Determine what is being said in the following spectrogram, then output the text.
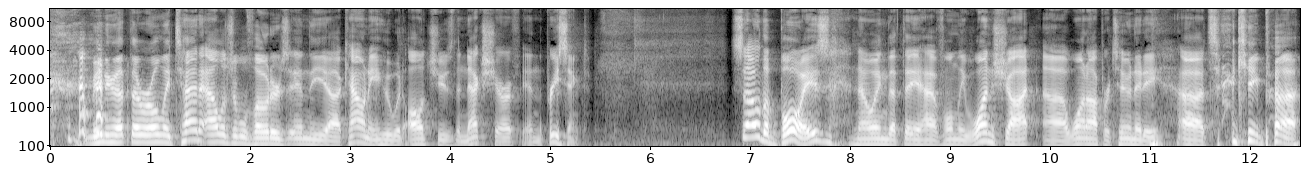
meaning that there were only 10 eligible voters in the uh, county who would all choose the next sheriff in the precinct. So the boys, knowing that they have only one shot, uh, one opportunity uh, to keep uh,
